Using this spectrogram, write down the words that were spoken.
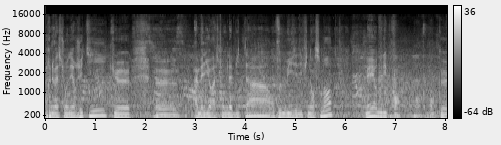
rénovation énergétique, euh, euh, amélioration de l'habitat, on veut mobiliser des financements, mais on nous les prend. donc euh,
